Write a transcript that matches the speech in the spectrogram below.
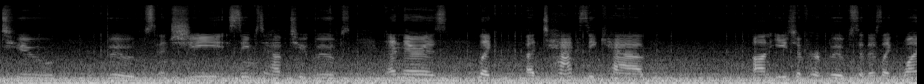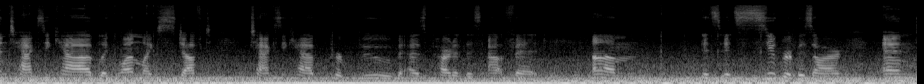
two boobs and she seems to have two boobs and there is like a taxi cab on each of her boobs. So there's like one taxi cab like one like stuffed taxi cab per boob as part of this outfit. Um, it's it's super bizarre, and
